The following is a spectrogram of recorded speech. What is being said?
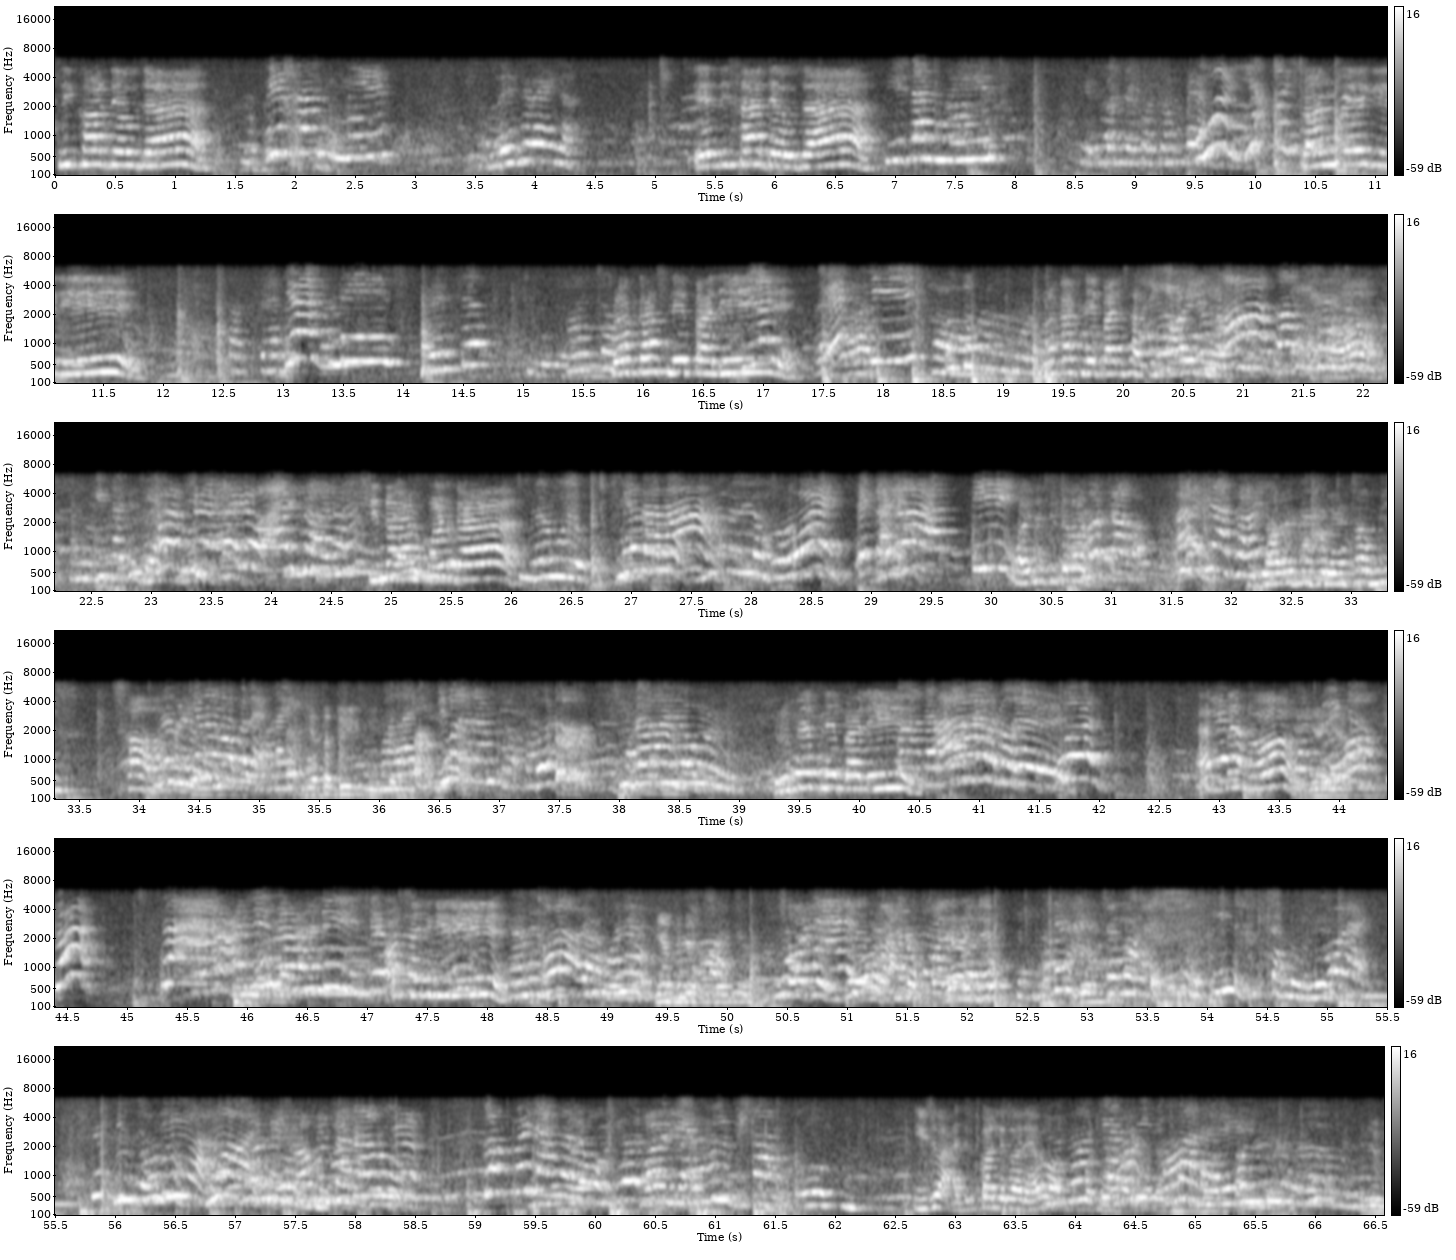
शिखर देउजा एलिसा देउजा सञ्जय गिरी प्रकाश नेपाली। प्रकाश नेपाली छ कि छैन साह्रै ग्रुप रहन्छ मिस छ यहाँ त दुई रुपेश नेपाली एक्सन हो। विद्यार्थी हिजो हाजिर कसले गरे हो हिजो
